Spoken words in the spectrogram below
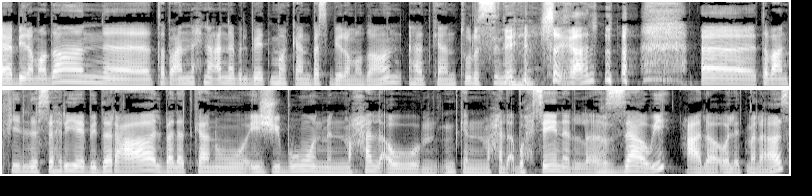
آه برمضان آه طبعا نحن عنا بالبيت ما كان بس برمضان هذا كان طول السنة شغال. آه طبعا في السهرية بدرعا البلد كانوا يجيبون من محل أو يمكن محل أبو حسين الغزاوي على قولة ملاز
